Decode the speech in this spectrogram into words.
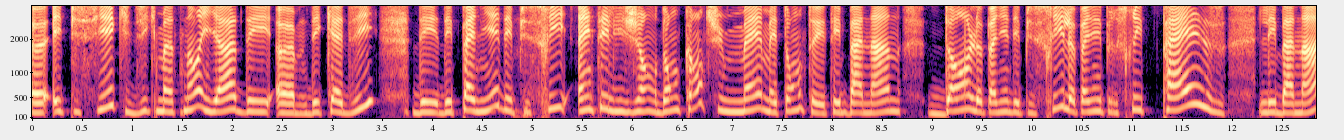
euh, épicier qui dit que maintenant il y a des des caddies, des, des paniers d'épicerie intelligents. Donc quand tu mets, mettons tes, tes bananes dans le panier d'épicerie, le panier d'épicerie pèse les bananes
